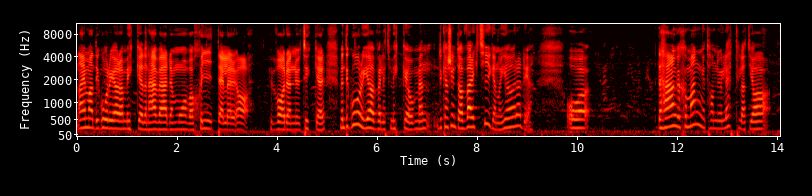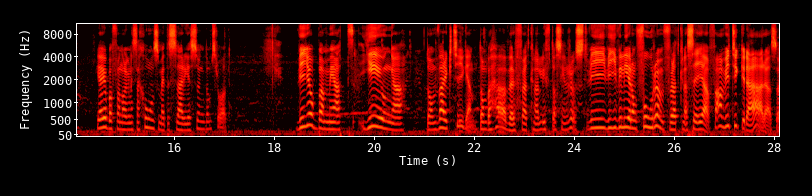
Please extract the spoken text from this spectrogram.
Nej man, det går att göra mycket, den här världen må vara skit eller ja, vad du än nu tycker. Men det går att göra väldigt mycket, men du kanske inte har verktygen att göra det. Och det här engagemanget har nu lett till att jag, jag jobbar för en organisation som heter Sveriges ungdomsråd. Vi jobbar med att ge unga de verktygen de behöver för att kunna lyfta sin röst. Vi, vi vill ge dem forum för att kunna säga fan vi tycker det här alltså.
